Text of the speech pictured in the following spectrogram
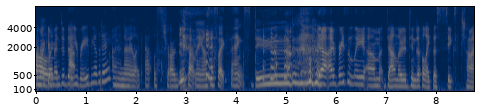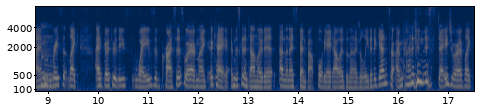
oh, recommended like, that uh, you read the other day? I don't know, like Atlas Shrugged or something. I was just like, thanks, dude. yeah, I've recently um, downloaded Tinder for like the sixth time. Mm. Recent, like I go through these waves of crisis where I'm like, okay, I'm just going to download it. And then I spend about 48 hours and then I delete it again. So I'm kind of in this stage where I've like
